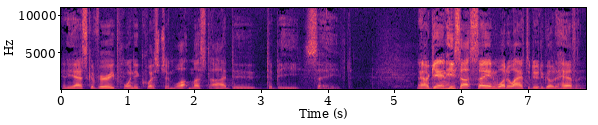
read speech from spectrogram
And he asks a very pointed question What must I do to be saved? Now, again, he's not saying, What do I have to do to go to heaven?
